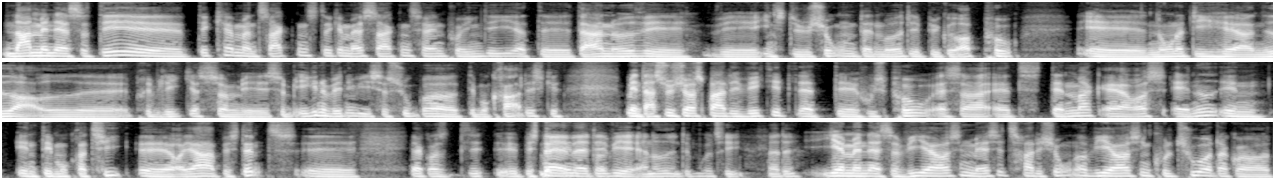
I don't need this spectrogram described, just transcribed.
Nej, men altså, det, det kan man sagtens, det kan man sagtens have en pointe i, at øh, der er noget ved, ved institutionen, den måde, det er bygget op på, øh, nogle af de her nedarvede øh, privilegier, som, øh, som ikke nødvendigvis er super demokratiske. Men der synes jeg også bare, det er vigtigt at øh, huske på, altså, at Danmark er også andet end, end demokrati, øh, og jeg er bestemt... Øh, jeg går øh, bestemt hvad, hvad er det, vi er andet end demokrati? Hvad er det? Jamen altså, vi er også en masse traditioner. Vi er også en kultur, der går,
